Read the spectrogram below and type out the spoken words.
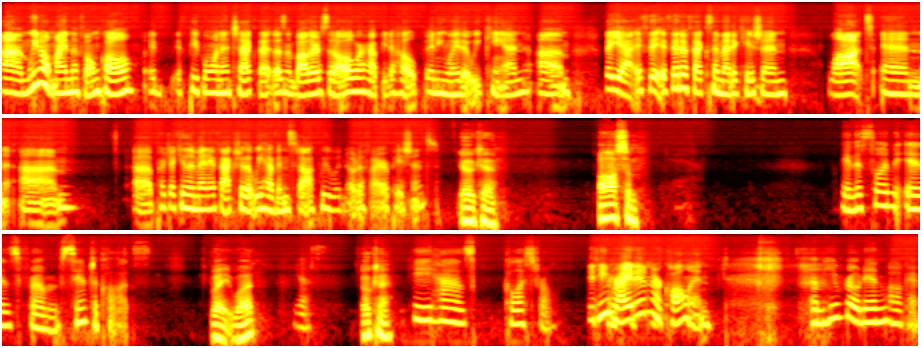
Um, we don't mind the phone call. If people want to check, that doesn't bother us at all. We're happy to help any way that we can. Um, but yeah, if, they, if it affects a medication lot and um, a particular manufacturer that we have in stock, we would notify our patients. Okay. Awesome. Okay, this one is from Santa Claus. Wait, what? Yes. Okay. He has cholesterol. Did he write in or call in? Um, he wrote in. Oh, okay.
